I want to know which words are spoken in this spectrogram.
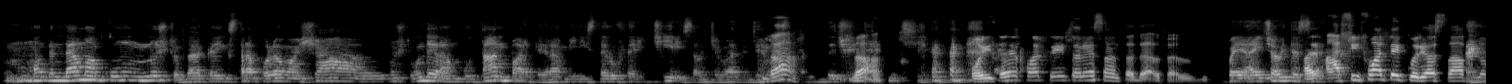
Mă gândeam acum, nu știu, dacă extrapolăm așa, nu știu, unde era? În Butan, parcă era Ministerul Fericirii sau ceva de genul Da, deci, da. Deci... O idee foarte interesantă de altfel. Păi aici, uite... Să... A, aș fi foarte curios să aflu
